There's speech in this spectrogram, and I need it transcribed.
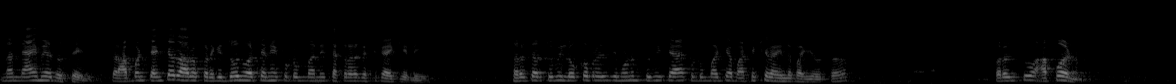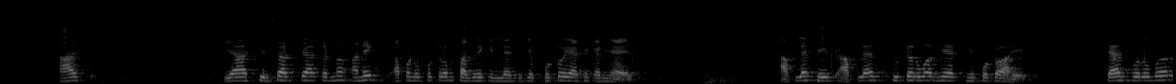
ना न्याय मिळत असेल तर आपण त्यांच्यावर आरोप करा की दोन वर्षांनी कुटुंबाने तक्रार कशी काय केली? खरं तर तुम्ही लोकप्रतिनिधी म्हणून तुम्ही त्या कुटुंबाच्या पाठीशी राहिलं पाहिजे होतं. परंतु आपण आज या शिरसाटच्याकडनं अनेक आपण उपक्रम साजरे केलेले आहेत त्याचे फोटो या ठिकाणी आहेत. आपल्या फेस आपल्या ट्विटरवर हे हे फोटो आहेत. त्याचबरोबर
